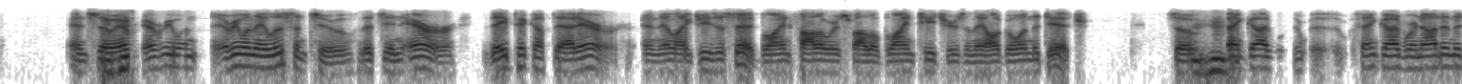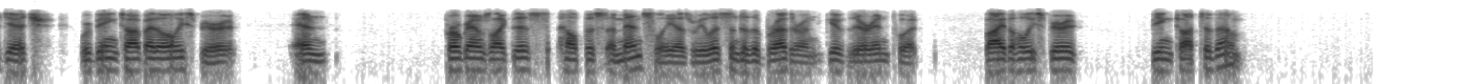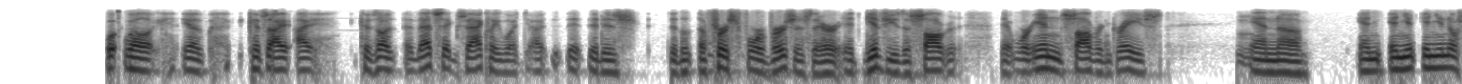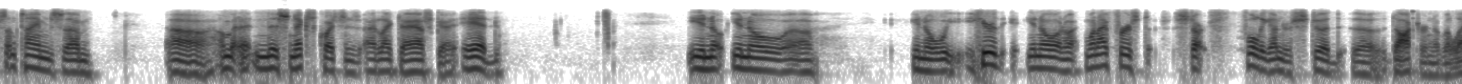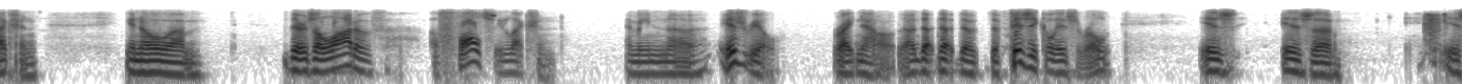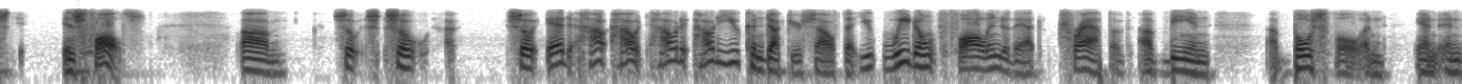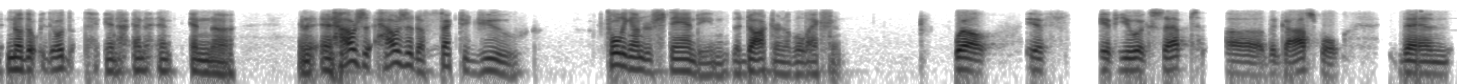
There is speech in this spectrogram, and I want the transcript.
and so mm-hmm. everyone everyone they listen to that's in error, they pick up that error, and then like Jesus said, blind followers follow blind teachers, and they all go in the ditch. So mm-hmm. thank God, thank God we're not in the ditch. We're being taught by the Holy Spirit, and programs like this help us immensely as we listen to the brethren give their input by the Holy Spirit being taught to them. Well, yeah, because I, I, because that's exactly what uh, it, it is. The, the first four verses there, it gives you the sovereign that we're in sovereign grace, hmm. and uh, and and you and you know sometimes um, uh, this next question I'd like to ask uh, Ed. You know, you know, uh, you know, we hear, you know, when I first start fully understood the doctrine of election, you know, um, there's a lot of a false election. I mean, uh, Israel right now, uh, the, the the the physical Israel is is uh, is is false. Um, so so so Ed, how how how do, how do you conduct yourself that you we don't fall into that trap of of being uh, boastful and and and no the, and and and and, uh, and and how's it how's it affected you fully understanding the doctrine of election? Well, if if you accept uh, the gospel then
